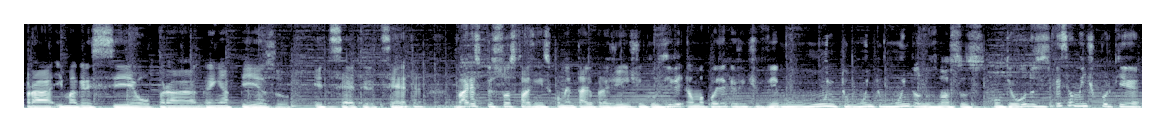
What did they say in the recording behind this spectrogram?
para emagrecer ou para ganhar peso, etc, etc. Várias pessoas fazem esse comentário pra gente, inclusive é uma coisa que a gente vê muito, muito, muito nos nossos conteúdos, especialmente porque,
